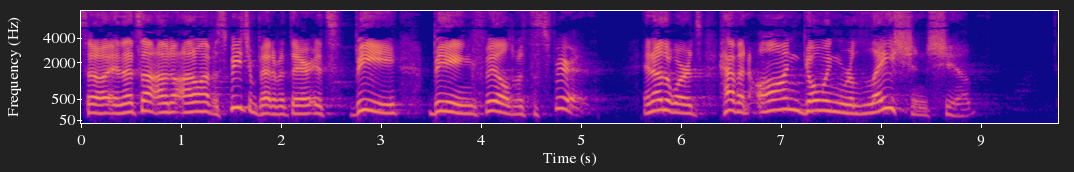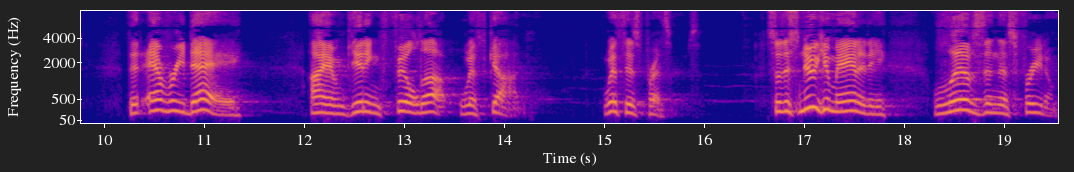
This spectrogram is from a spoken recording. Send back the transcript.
So, and that's not, I don't have a speech impediment there. It's be being filled with the Spirit. In other words, have an ongoing relationship that every day I am getting filled up with God, with His presence. So this new humanity lives in this freedom.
